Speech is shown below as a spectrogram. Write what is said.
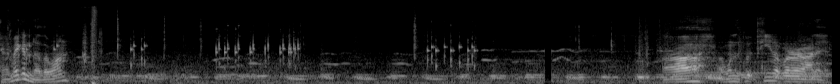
Can I make another one? Ah, I wanted to put peanut butter on it.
